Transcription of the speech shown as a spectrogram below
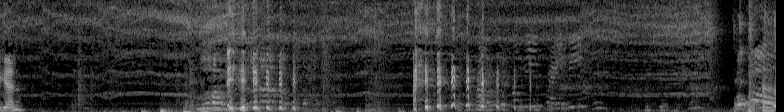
Again.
